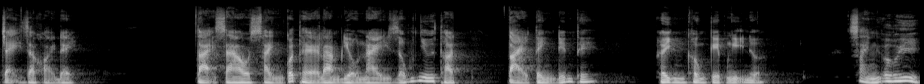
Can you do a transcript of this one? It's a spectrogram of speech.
chạy ra khỏi đây. Tại sao sành có thể làm điều này giống như thật, tài tình đến thế? Hình không kịp nghĩ nữa. Sành ơi!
